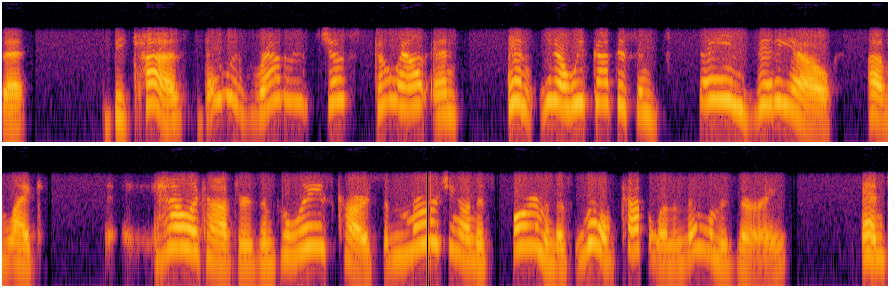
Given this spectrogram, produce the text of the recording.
it because they would rather just go out and and you know we've got this insane video of like helicopters and police cars submerging on this farm of this little couple in the middle of Missouri and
